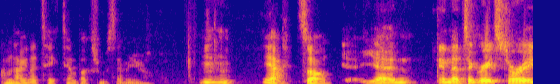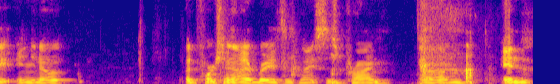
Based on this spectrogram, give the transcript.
I'm not gonna take ten bucks from a seven year old. Mhm. Yeah. So Yeah, and, and that's a great story. And you know, unfortunately, not everybody's as nice as Prime. Um, and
